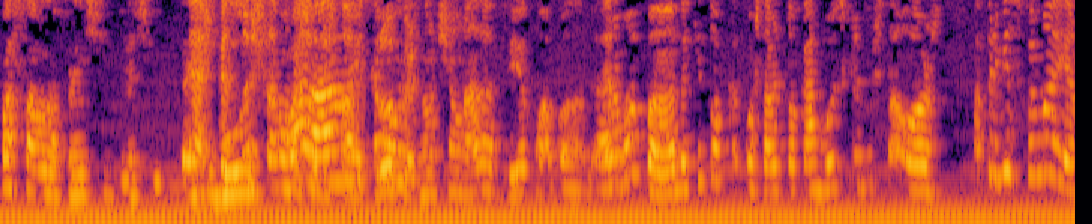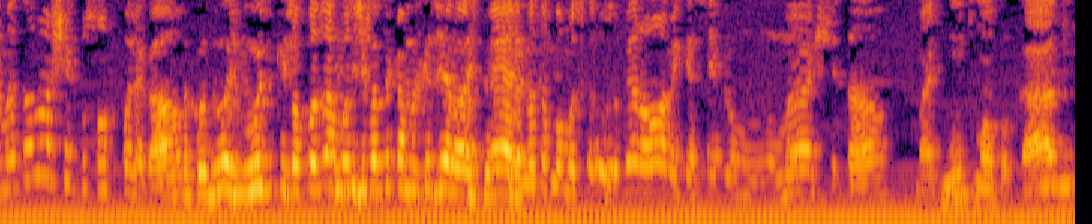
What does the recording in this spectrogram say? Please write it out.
passaram na frente durante 10 É, as pessoas que estavam vestidas de pararam e Stormtroopers não tinham nada a ver com a banda. Era uma banda que toca- gostava de tocar músicas do Star Wars. A premissa foi maneira, mas eu não achei que o som ficou legal. Tocou duas músicas. Tocou duas pediu músicas. pra tocar música de heróis depois. É, depois assim. tocou música do Super-Homem, que é sempre um, um must e tal. Mas muito mal tocado.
